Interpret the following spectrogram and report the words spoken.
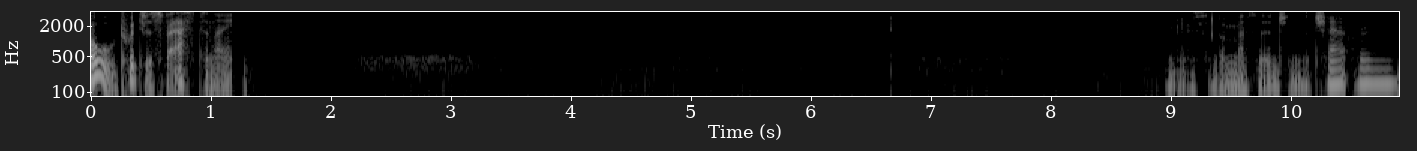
Oh, Twitch is fast tonight. Maybe send a message in the chat room.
